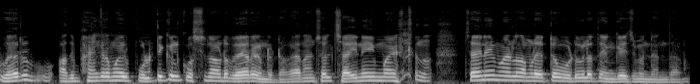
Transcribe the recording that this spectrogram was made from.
വേറൊരു അതിഭയങ്കരമായ ഒരു പൊളിറ്റിക്കൽ ക്വസ്റ്റ്യൻ അവിടെ വേറെ ഉണ്ട് കേട്ടോ. കാരണം വെച്ചാൽ ചൈനയുമായിട്ട് ചൈനയുമായിട്ടുള്ള നമ്മൾ ഏറ്റവും ഒടുവിലത്തെ എൻഗേജ്മെന്റ് എന്താണ്?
